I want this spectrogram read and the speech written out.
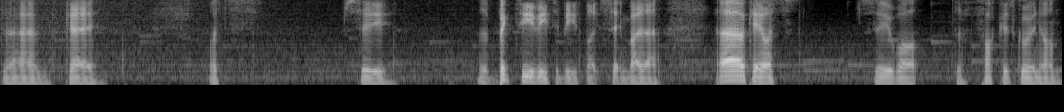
Damn. Okay. Let's see. There's a big TV to be like sitting by there. Uh, okay, let's see what the fuck is going on.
